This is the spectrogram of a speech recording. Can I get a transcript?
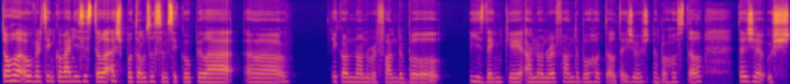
tohle overthinkování se stalo až potom, co jsem si koupila uh, jako non-refundable jízdenky a non-refundable hotel, takže už, nebo hostel, takže už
